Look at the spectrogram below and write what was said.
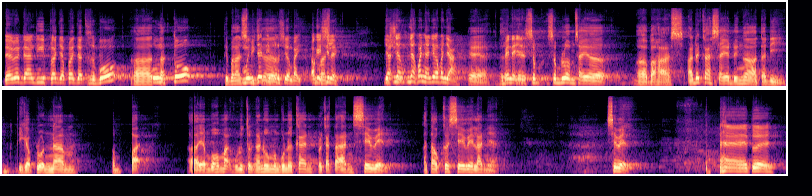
Daripada dalam diri pelajar-pelajar tersebut Uh, untuk Timbalan menjadi speaker- manusia yang baik. Okey sila. Jangan, jangan, jangan panjang, jangan panjang. Ya, ya. Pendek je. Eh, se- sebelum saya uh, bahas, adakah saya dengar tadi 36 4 uh, yang berhormat Hulu Terengganu menggunakan perkataan sewel atau kesewelannya? Sewel. Eh, Itu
